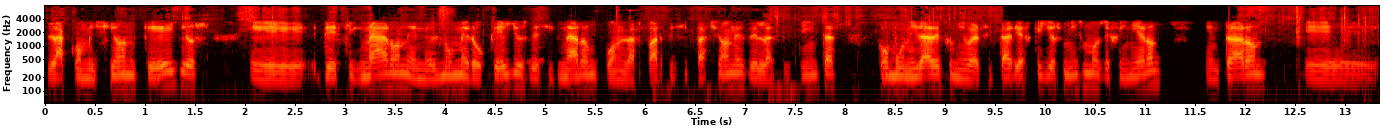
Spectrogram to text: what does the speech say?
la comisión que ellos eh, designaron en el número que ellos designaron con las participaciones de las distintas comunidades universitarias que ellos mismos definieron, entraron eh,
